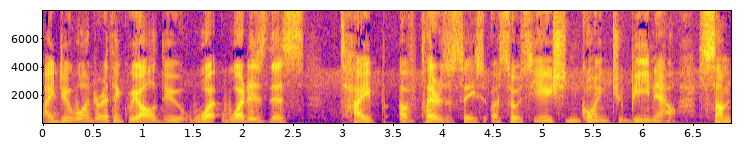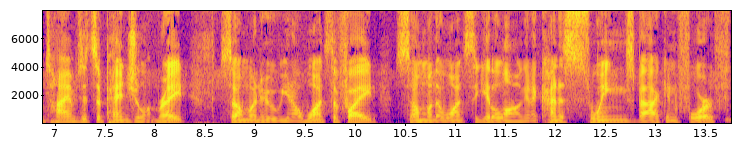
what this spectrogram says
I do wonder. I think we all do. What What is this? type of players association going to be now sometimes it's a pendulum right someone who you know wants to fight, someone that wants to get along, and it kind of swings back and forth.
